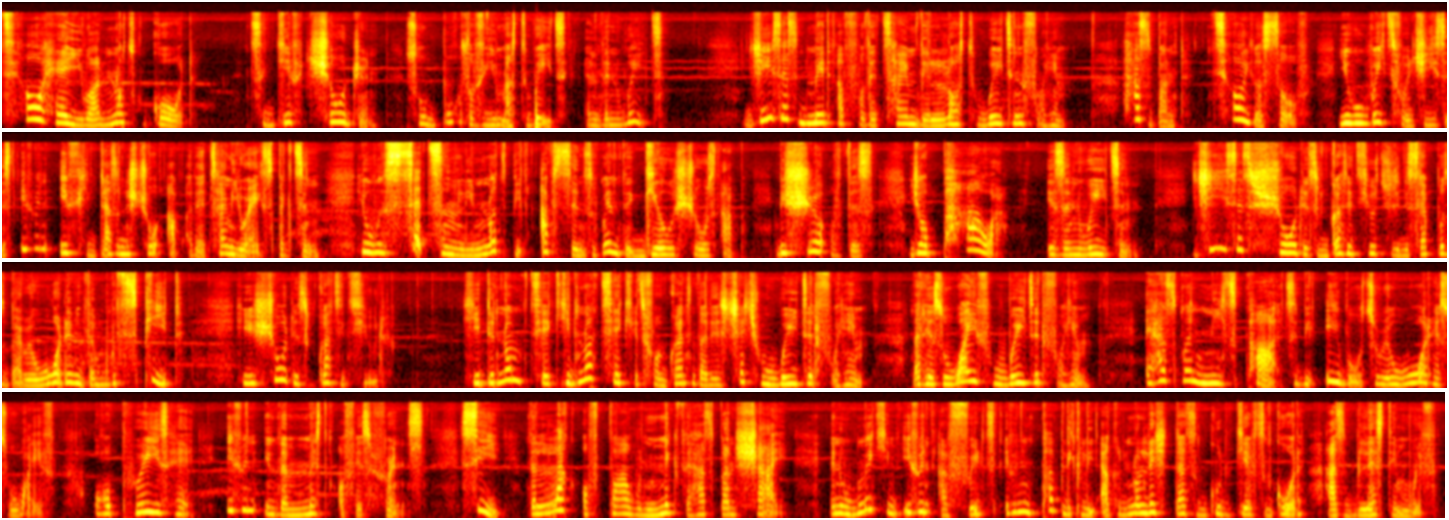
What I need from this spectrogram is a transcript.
Tell her you are not God to give children, so both of you must wait and then wait. Jesus made up for the time they lost waiting for him. Husband, tell yourself you will wait for Jesus even if he doesn't show up at the time you are expecting. He will certainly not be absent when the girl shows up. Be sure of this. Your power is in waiting. Jesus showed his gratitude to the disciples by rewarding them with speed. He showed his gratitude. He did not take he did not take it for granted that his church waited for him, that his wife waited for him. A husband needs power to be able to reward his wife or praise her even in the midst of his friends. See, the lack of power would make the husband shy and would make him even afraid to even publicly acknowledge that good gifts God has blessed him with.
